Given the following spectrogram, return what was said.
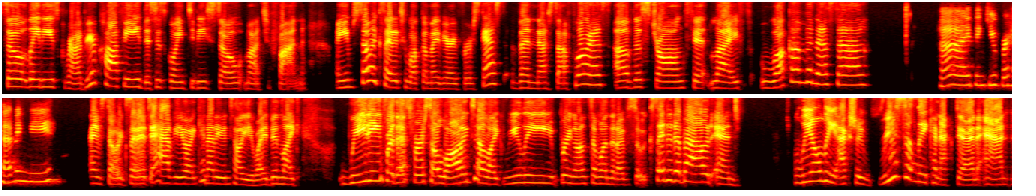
So, ladies, grab your coffee. This is going to be so much fun. I am so excited to welcome my very first guest, Vanessa Flores of The Strong Fit Life. Welcome, Vanessa. Hi, thank you for having me. I'm so excited to have you. I cannot even tell you. I've been like waiting for this for so long to like really bring on someone that I'm so excited about and we only actually recently connected and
